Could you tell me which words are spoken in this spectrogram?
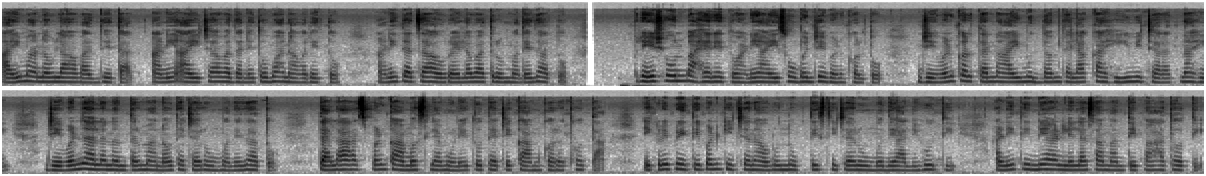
आई मानवला आवाज देतात आणि आईच्या आवाजाने तो भानावर येतो आणि त्याचा आवरायला बाथरूममध्ये जातो. फ्रेश होऊन बाहेर येतो आणि आईसोबत जेवण करतो. जेवण करताना आई मुद्दाम त्याला काहीही विचारत नाही. जेवण झाल्यानंतर मानव त्याच्या रूममध्ये जातो. त्याला आज पण काम असल्यामुळे तो त्याचे काम करत होता. इकडे प्रीती पण किचन आवरून नुकतीच तिच्या रूममध्ये आली होती आणि तिने आणलेला सामान ते पाहत होती.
